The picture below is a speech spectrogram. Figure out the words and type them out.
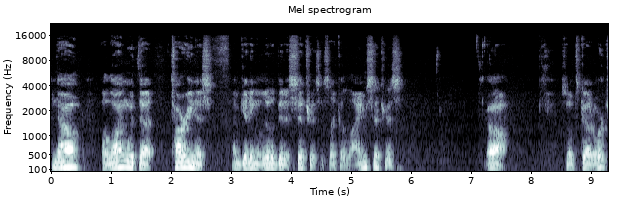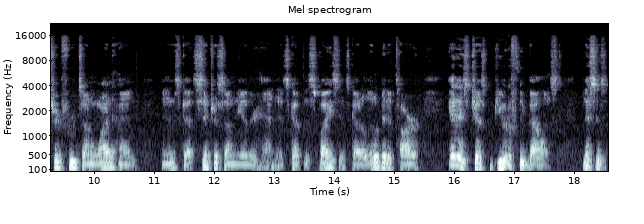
Now, along with that tarriness, I'm getting a little bit of citrus. It's like a lime citrus. Oh, so it's got orchard fruits on one hand, and it's got citrus on the other hand. It's got the spice. It's got a little bit of tar. It is just beautifully balanced. This is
